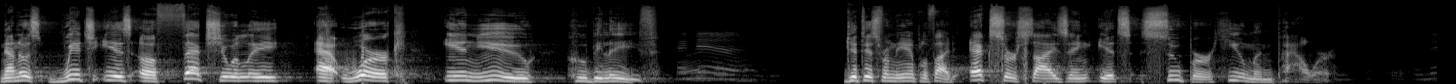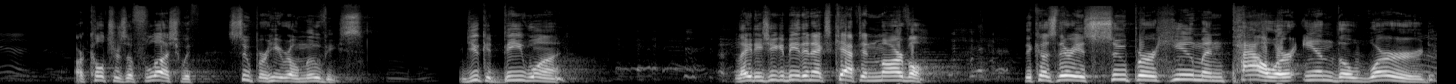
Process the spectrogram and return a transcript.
Now, notice, which is effectually at work in you who believe. Amen. Get this from the Amplified exercising its superhuman power. Our culture's a flush with superhero movies. You could be one. Ladies, you could be the next Captain Marvel because there is superhuman power in the Word.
